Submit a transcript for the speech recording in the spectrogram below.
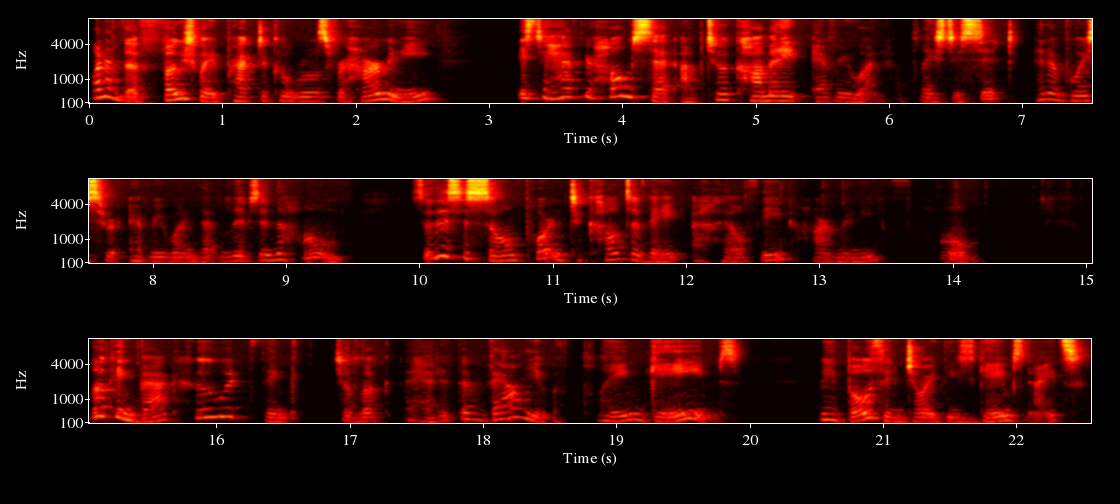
One of the feng shui practical rules for harmony is to have your home set up to accommodate everyone, a place to sit, and a voice for everyone that lives in the home. So, this is so important to cultivate a healthy harmony home. Looking back, who would think to look ahead at the value of playing games? We both enjoyed these games nights,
